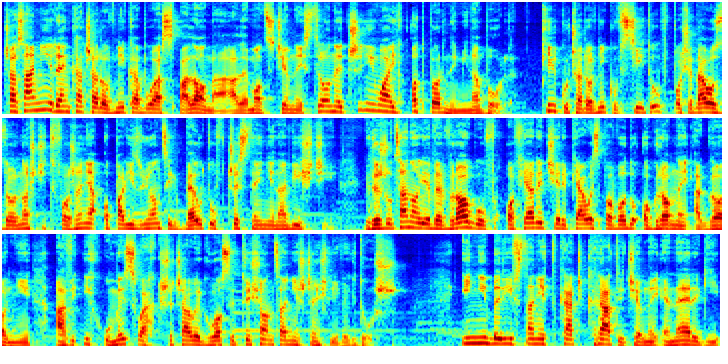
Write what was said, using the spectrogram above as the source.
Czasami ręka czarownika była spalona, ale moc ciemnej strony czyniła ich odpornymi na ból. Kilku czarowników Sithów posiadało zdolności tworzenia opalizujących bełtów czystej nienawiści. Gdy rzucano je we wrogów, ofiary cierpiały z powodu ogromnej agonii, a w ich umysłach krzyczały głosy tysiąca nieszczęśliwych dusz. Inni byli w stanie tkać kraty ciemnej energii,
